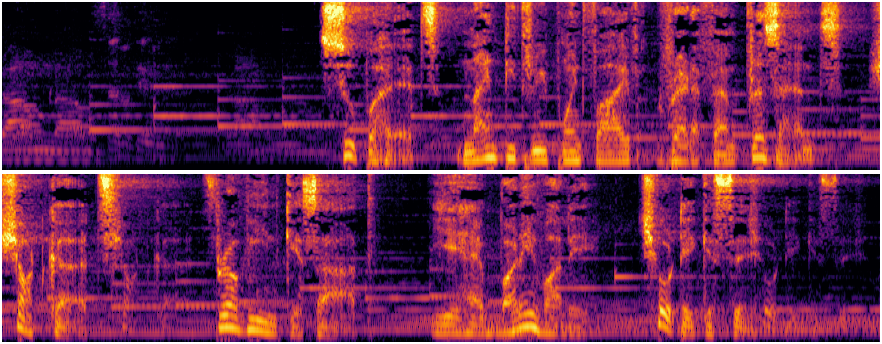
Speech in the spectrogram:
राम नाम। सत्य है। Super hits 93.5 Red FM presents shortcuts Praveen के साथ। ये है बड़े वाले छोटे किस्से। छोटे किस्से।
